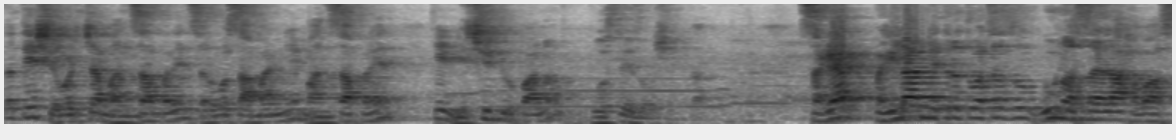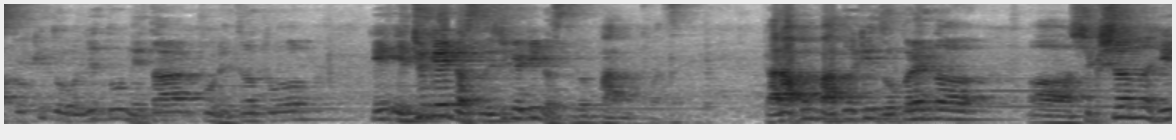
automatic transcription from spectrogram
तर ते शेवटच्या माणसापर्यंत सर्वसामान्य माणसापर्यंत हे निश्चित रूपानं पोचले जाऊ शकतात. सगळ्यात पहिला नेतृत्वाचा जो गुण असायला हवा असतो की तो म्हणजे तो नेता तो नेतृत्व हे एज्युकेट असतं एज्युकेटेड असतं फार महत्वाचं कारण आपण पाहतो की जोपर्यंत शिक्षण हे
